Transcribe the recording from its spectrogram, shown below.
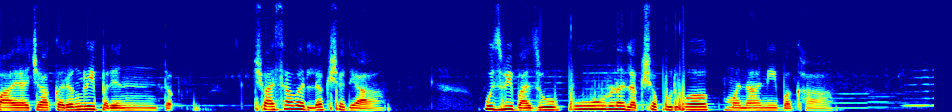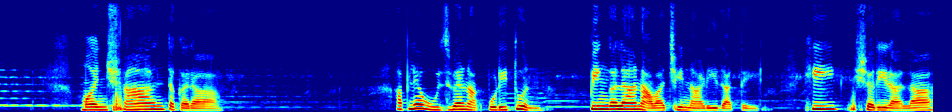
पायाच्या करंगळीपर्यंत. श्वासावर लक्ष द्या. उजवी बाजू पूर्ण लक्षपूर्वक मनाने बघा. मन शांत करा. आपल्या उजव्या नागपुडीतून पिंगला नावाची नाडी जाते. ही शरीराला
